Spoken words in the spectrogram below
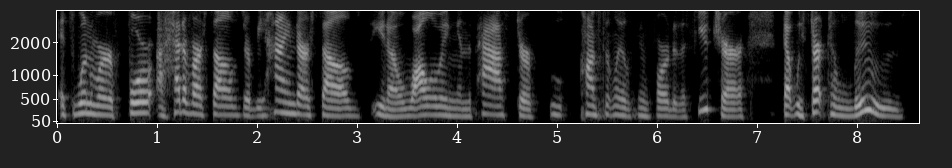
It's when we're for ahead of ourselves or behind ourselves you know wallowing in the past or f- constantly looking forward to the future that we start to lose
